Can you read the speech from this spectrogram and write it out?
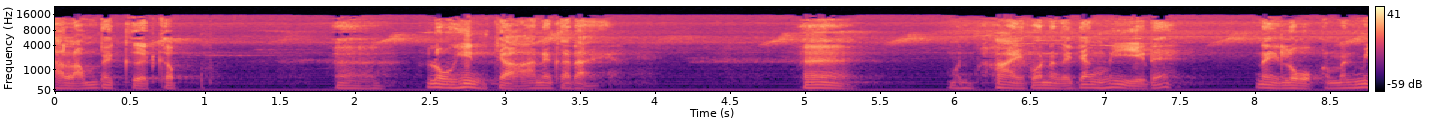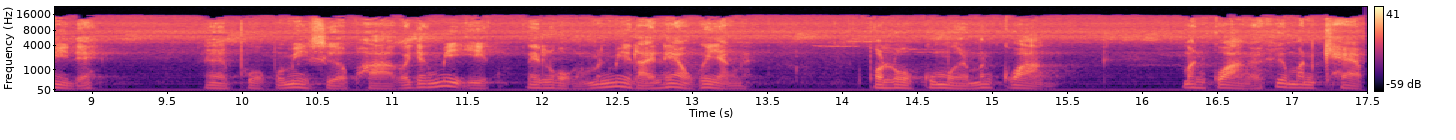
ถลำไปเกิดกับโลหินจาเนี่ยก็ได้มันหายคนหนึ่งก็ยังมีอีกเด้ ในโลกมันมีเด้พวกมันมีเสือผ่าก็ยังมีอีก ในโลกมันมีหลายแนวก็อย่างนะพอโลกกูเหมือนมันกว้าง มันกว้างก็คือมันแคบ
